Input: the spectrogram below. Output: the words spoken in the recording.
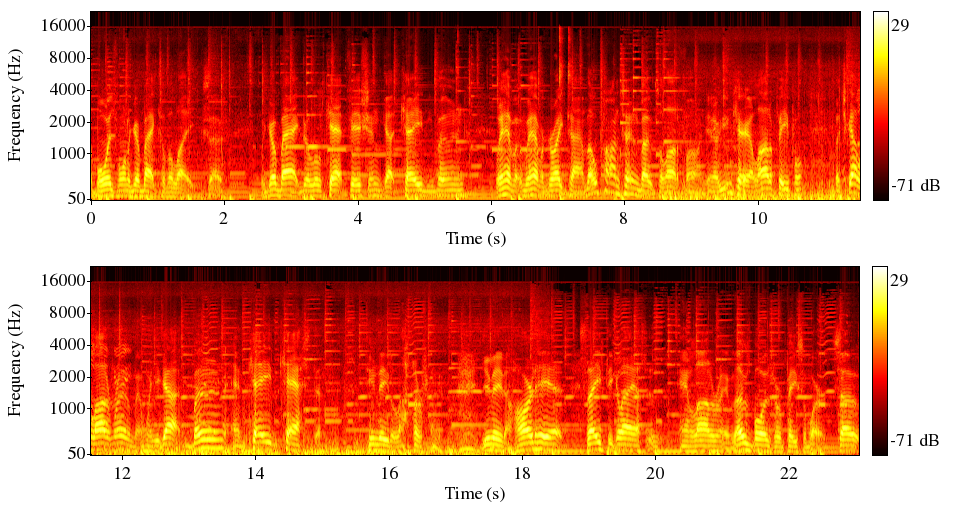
The boys want to go back to the lake. So we go back, do a little catfishing, got Cade and Boone. We have, a, we have a great time. The old pontoon boat's a lot of fun. You know, you can carry a lot of people, but you got a lot of room. And when you got Boone and Cade casting, you need a lot of room. You need a hard head, safety glasses, and a lot of room. Those boys are a piece of work. So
